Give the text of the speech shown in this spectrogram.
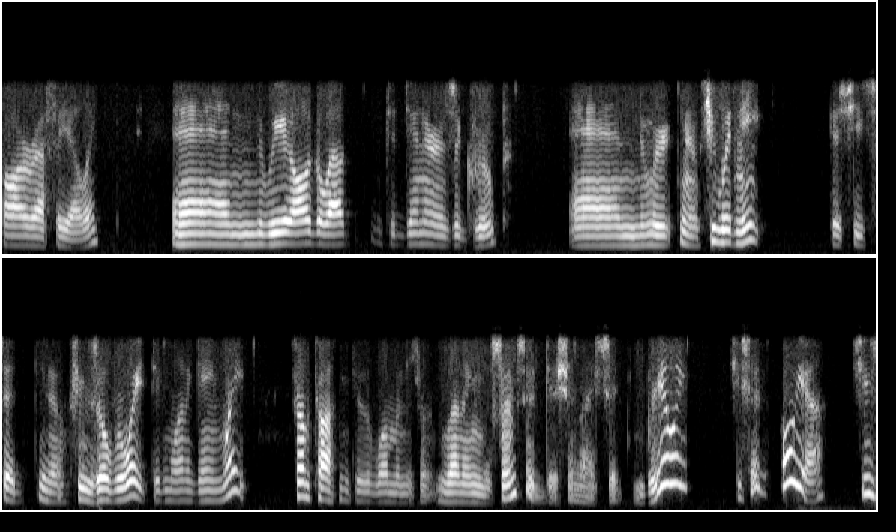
Bar Refaeli, and we'd all go out to dinner as a group. And we're, you know, she wouldn't eat because she said, you know, she was overweight, didn't want to gain weight. So I'm talking to the woman who's running the swimsuit edition. I said, really? She said, oh yeah, she's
